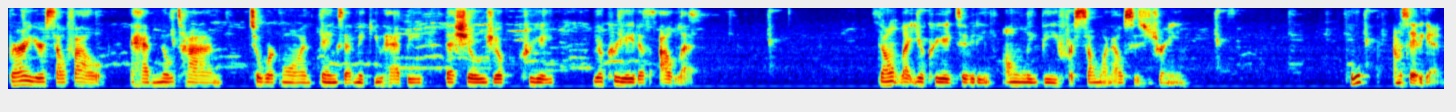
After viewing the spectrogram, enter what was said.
burn yourself out, and have no time to work on things that make you happy, that shows your create your creative outlet. Don't let your creativity only be for someone else's dream. Oop, I'm gonna say it again.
